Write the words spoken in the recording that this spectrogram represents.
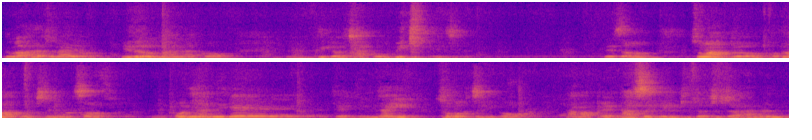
누가 알아주나요? 여드름 많이 났고 그러니까 자꾸 위축되지. 그래서 중학교, 고등학교 지내면서 본의 아니게 이렇게 굉장히 소극적이고 남 앞에 나서기를 주저주저하는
